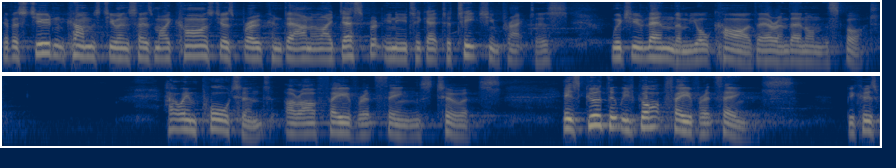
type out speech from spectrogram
if a student comes to you and says, My car's just broken down and I desperately need to get to teaching practice, would you lend them your car there and then on the spot? How important are our favorite things to us? It's good that we've got favorite things because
